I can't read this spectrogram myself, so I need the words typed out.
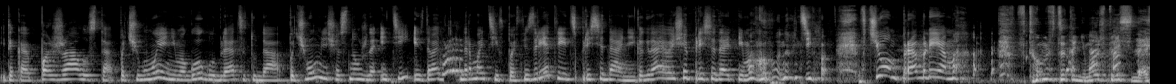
И такая, пожалуйста, почему я не могу углубляться туда? Почему мне сейчас нужно идти и сдавать норматив по физре 30 приседаний, когда я вообще приседать не могу? Ну, типа, в чем проблема? В том, что ты не можешь приседать.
